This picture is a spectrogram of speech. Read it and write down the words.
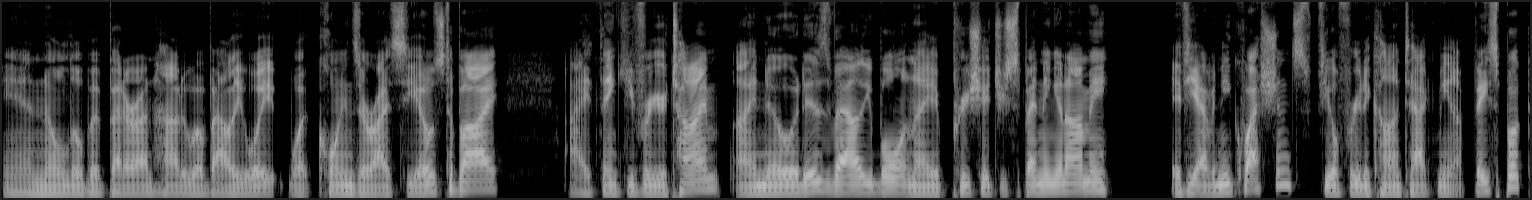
and know a little bit better on how to evaluate what coins or ICOs to buy. I thank you for your time. I know it is valuable and I appreciate you spending it on me. If you have any questions, feel free to contact me on Facebook,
